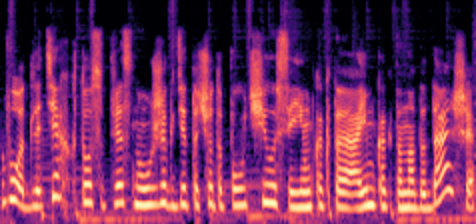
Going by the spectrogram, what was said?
Вот, для тех, кто, соответственно, уже где-то что-то поучился, им как-то, а им как-то надо дальше,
